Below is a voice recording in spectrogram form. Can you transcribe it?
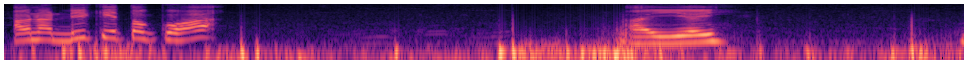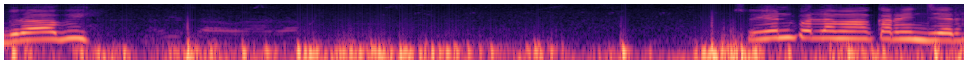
gyud. Ah, nadikit og kuha. Ay ay. Grabe. So yun pala mga ka-ranger.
